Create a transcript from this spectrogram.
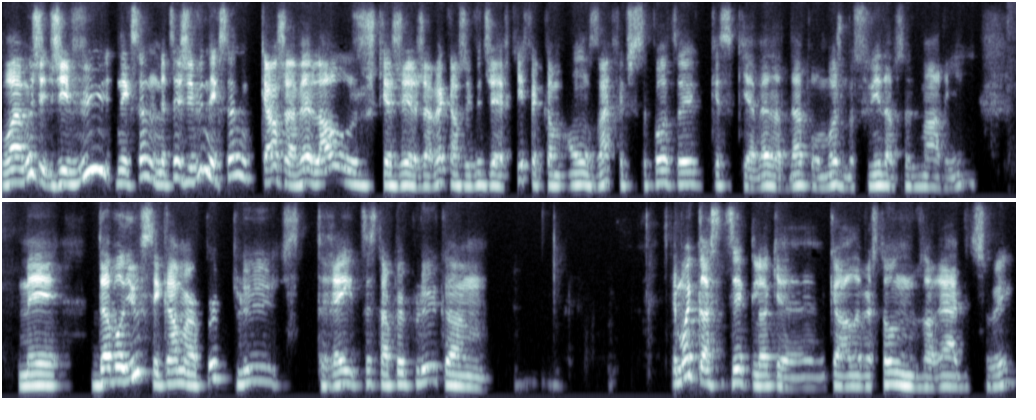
Ouais, moi, j'ai vu Nixon, mais tu sais, j'ai vu Nixon quand j'avais l'âge que j'avais quand j'ai vu JFK, fait comme 11 ans, fait que je sais pas, tu sais, qu'est-ce qu'il y avait là-dedans pour moi, je me souviens d'absolument rien. Mais W, c'est comme un peu plus straight, c'est un peu plus comme. C'est moins caustique là, que, que Oliver Stone nous aurait habitués.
